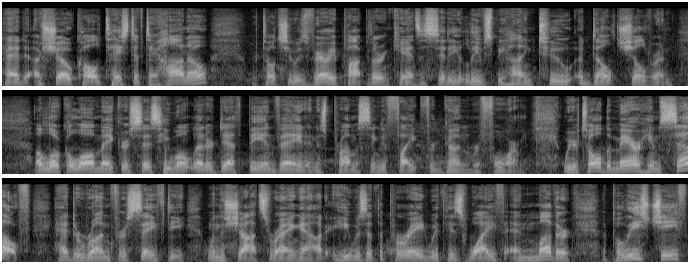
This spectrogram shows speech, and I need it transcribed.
had a show called Taste of Tejano. We're told she was very popular in Kansas City, leaves behind two adult children. A local lawmaker says he won't let her death be in vain and is promising to fight for gun reform. We are told the mayor himself had to run for safety when the shots rang out. He was at the parade with his wife and mother. The police chief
